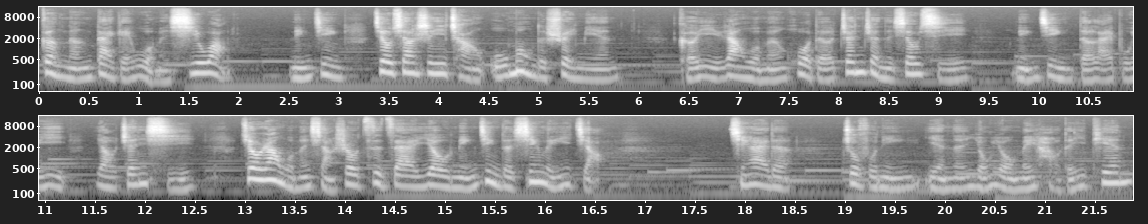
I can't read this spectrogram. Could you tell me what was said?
更能带给我们希望。宁静就像是一场无梦的睡眠，可以让我们获得真正的休息。宁静得来不易，要珍惜。就让我们享受自在又宁静的心灵一角。亲爱的，祝福您也能拥有美好的一天。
